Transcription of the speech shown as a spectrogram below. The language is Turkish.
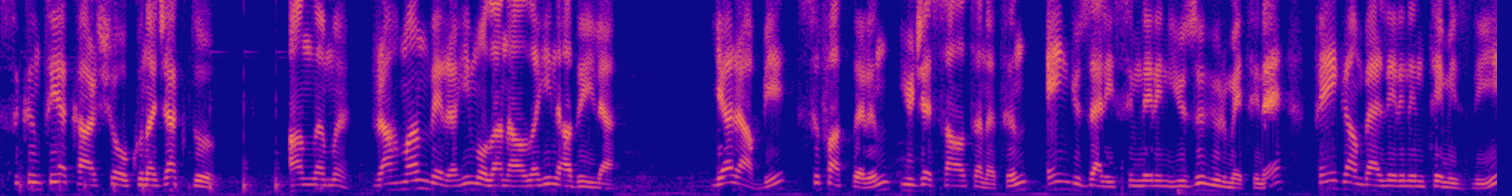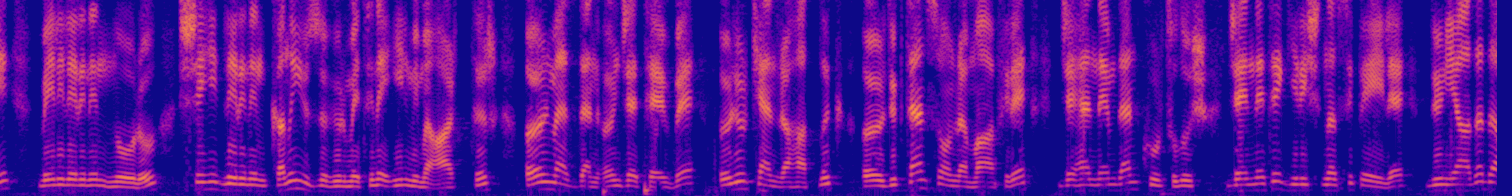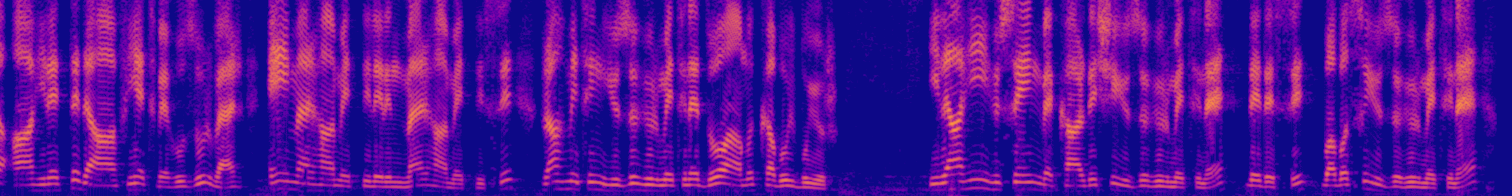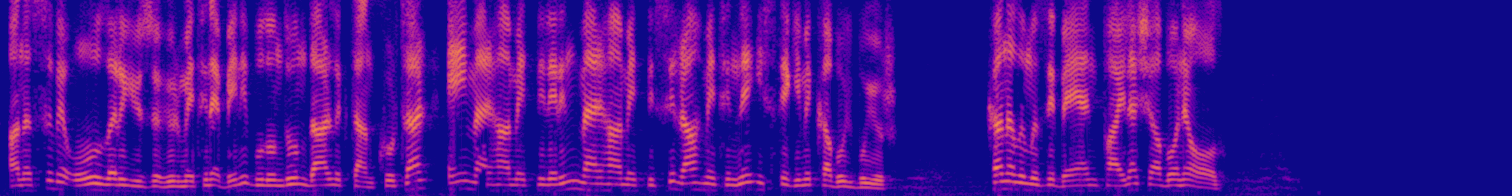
Sıkıntıya karşı okunacak du. Anlamı, Rahman ve Rahim olan Allah'ın adıyla. Ya Rabbi, sıfatların, yüce saltanatın, en güzel isimlerin yüzü hürmetine, peygamberlerinin temizliği, velilerinin nuru, şehitlerinin kanı yüzü hürmetine ilmimi arttır, ölmezden önce tevbe, ölürken rahatlık, öldükten sonra mağfiret, cehennemden kurtuluş, cennete giriş nasip eyle, dünyada da ahirette de afiyet ve huzur ver, ey merhametlilerin merhametlisi, rahmetin yüzü hürmetine duamı kabul buyur. İlahi Hüseyin ve kardeşi yüzü hürmetine, dedesi, babası yüzü hürmetine, anası ve oğulları yüzü hürmetine beni bulunduğum darlıktan kurtar, ey merhametlilerin merhametlisi rahmetinle istegimi kabul buyur. Kanalımızı beğen paylaş abone ol.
